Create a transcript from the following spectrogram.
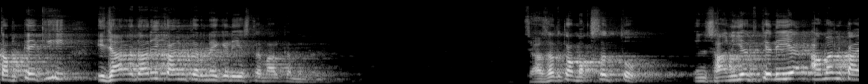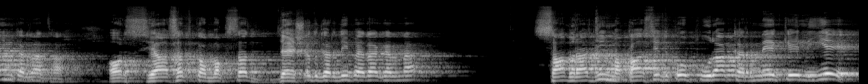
طبقے کی اجارہ داری قائم کرنے کے لیے استعمال کرنے لگے۔ سیاست کا مقصد تو انسانیت کے لیے امن قائم کرنا تھا اور سیاست کا مقصد دہشت گردی پیدا کرنا۔ سامراجی مقاصد کو پورا کرنے کے لیے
